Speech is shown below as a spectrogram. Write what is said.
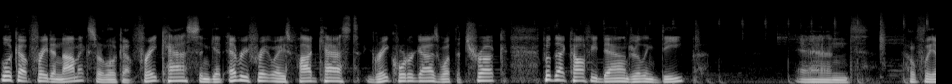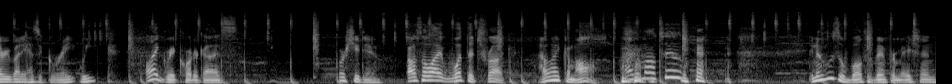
Look up Freightonomics or look up Freightcasts and get every FreightWaves podcast. Great quarter guys. What the truck? Put that coffee down, drilling deep, and hopefully everybody has a great week. I like Great Quarter Guys. Of course you do. I also like What the Truck. I like them all. I like them all too. you know who's a wealth of information?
